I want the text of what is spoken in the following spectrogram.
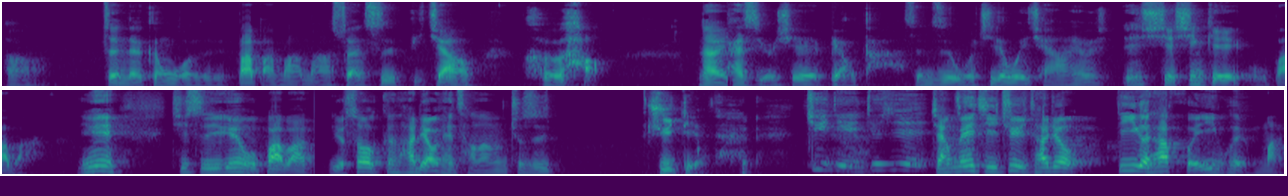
啊、呃，真的跟我的爸爸妈妈算是比较和好。那开始有一些表达，甚至我记得我以前好像有写信给我爸爸，因为其实因为我爸爸有时候跟他聊天，常常就是据点，据点就是讲没几句，他就第一个他回应会很慢。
